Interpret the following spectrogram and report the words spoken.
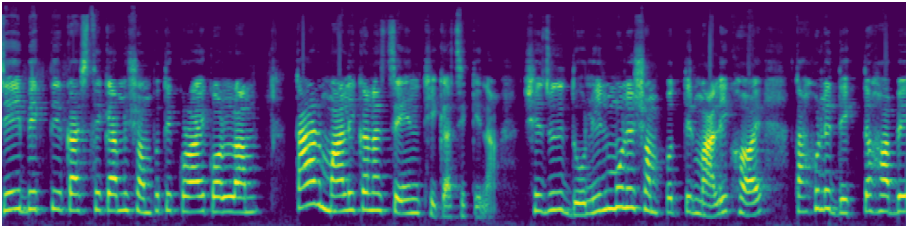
যেই ব্যক্তির কাছ থেকে আমি সম্পত্তি ক্রয় করলাম তার মালিকানা চেইন ঠিক আছে কিনা? সে যদি দলিল মূলে সম্পত্তির মালিক হয়, তাহলে দেখতে হবে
